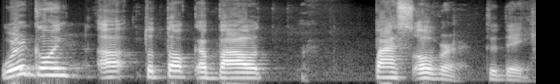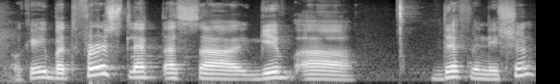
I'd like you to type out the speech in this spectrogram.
We're going uh, to talk about passover today okay? But first let us uh, give a definition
